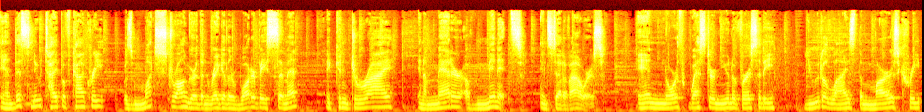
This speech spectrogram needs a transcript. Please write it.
And this new type of concrete was much stronger than regular water based cement and can dry in a matter of minutes instead of hours. And Northwestern University utilized the Marscrete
